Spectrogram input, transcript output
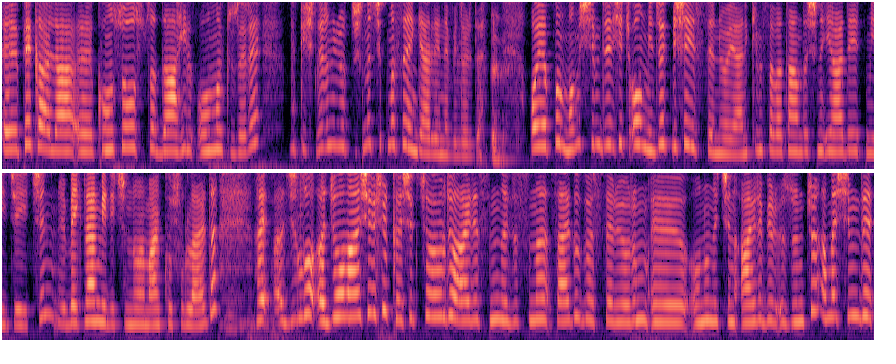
Ee, pekala e, konsolosluğa dahil olmak üzere bu kişilerin yurt dışına çıkması engellenebilirdi. Evet. O yapılmamış. Şimdi hiç olmayacak bir şey isteniyor yani. Kimse vatandaşını iade etmeyeceği için, e, beklenmediği için normal koşullarda. Hayır, acılı acı olan şey şu. Kaşıkçı öldü. Ailesinin acısına saygı gösteriyorum. Ee, onun için ayrı bir üzüntü. Ama şimdi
